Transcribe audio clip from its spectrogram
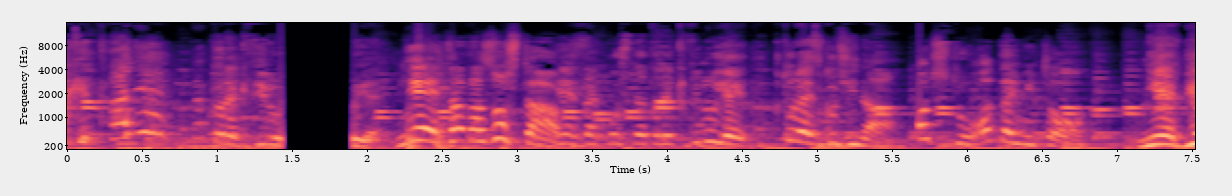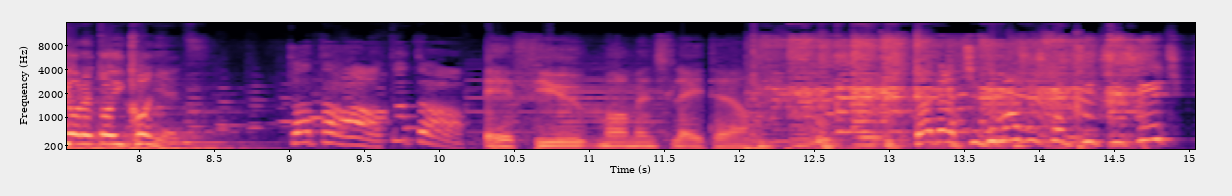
Takie tanie? Ja to rekwiruję. Nie, tata, zostaw. Nie, za głośno ja to rekwiruję. Która jest godzina? Chodź tu, oddaj mi to. Nie, biorę to i koniec. Tata, tata. A few moments later. Tata, czy ty możesz to przyciszyć?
